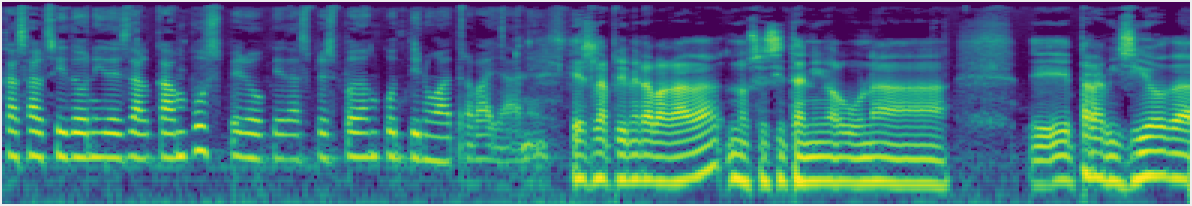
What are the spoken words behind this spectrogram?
que se'ls doni des del campus però que després poden continuar treballant ells. És la primera vegada, no sé si teniu alguna eh, previsió de,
